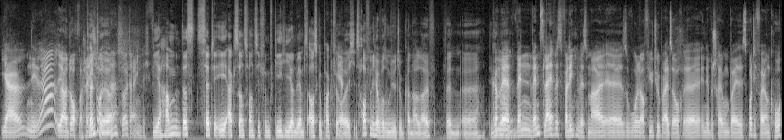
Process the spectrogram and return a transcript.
Ja, nee, ja, ja, doch, wahrscheinlich Könnte, schon, ja. ne? Sollte eigentlich. Wir haben das ZTE Axon 205G hier und wir haben es ausgepackt für Ja. euch. Ist hoffentlich auf unserem YouTube-Kanal live, wenn äh, Können wir, wenn es live ist, verlinken wir es mal, äh, sowohl auf YouTube als auch äh, in der Beschreibung bei Spotify und Co.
